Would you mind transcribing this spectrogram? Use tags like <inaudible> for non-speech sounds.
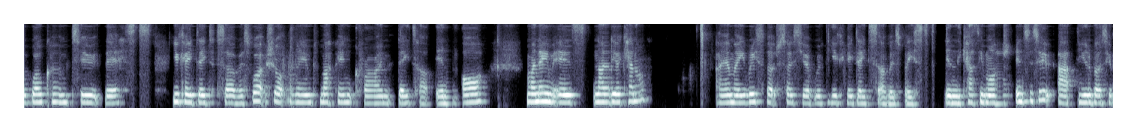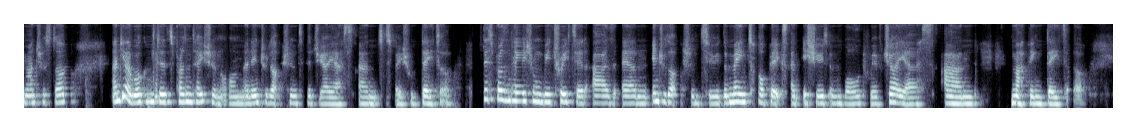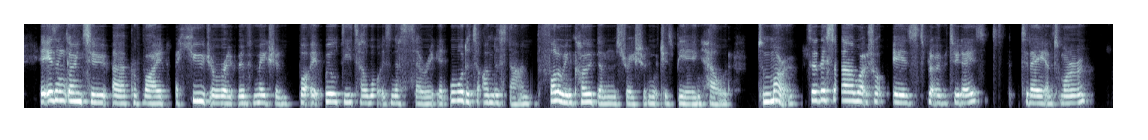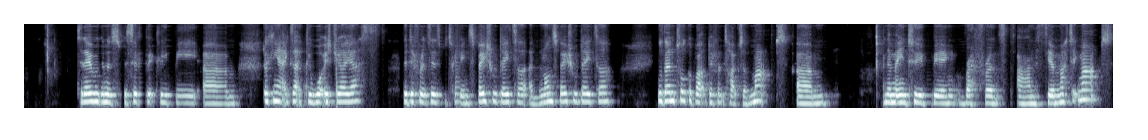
Welcome to this UK Data Service workshop named Mapping Crime Data in R. My name is Nadia Kenner. I am a research associate with the UK Data Service based in the Cathie Marsh Institute at the University of Manchester. And yeah, welcome to this presentation on an introduction to GIS and spatial data. This presentation will be treated as an introduction to the main topics and issues involved with GIS and mapping data. It isn't going to uh, provide a huge array of information, but it will detail what is necessary in order to understand the following code demonstration, which is being held tomorrow. So this uh, workshop is split over two days, today and tomorrow. Today we're going to specifically be um, looking at exactly what is GIS, the differences between spatial data and non-spatial data. We'll then talk about different types of maps, um, the main two being reference and thematic maps.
